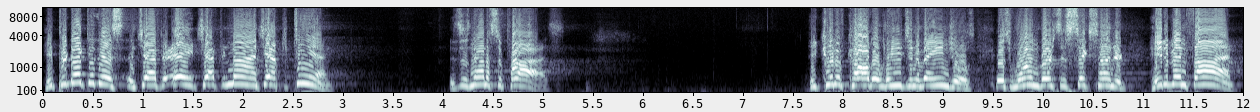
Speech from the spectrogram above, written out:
He predicted this in chapter 8, chapter 9, chapter 10. This is not a surprise. He could have called a legion of angels. It's 1 verses 600. He'd have been fine.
